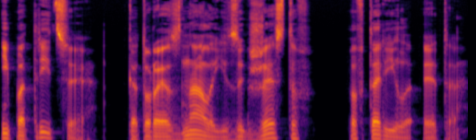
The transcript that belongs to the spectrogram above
И Патриция, которая знала язык жестов, повторила это.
